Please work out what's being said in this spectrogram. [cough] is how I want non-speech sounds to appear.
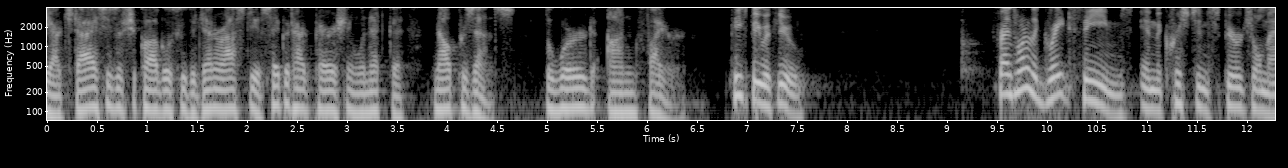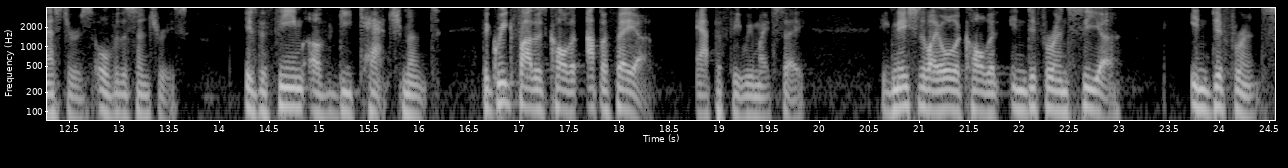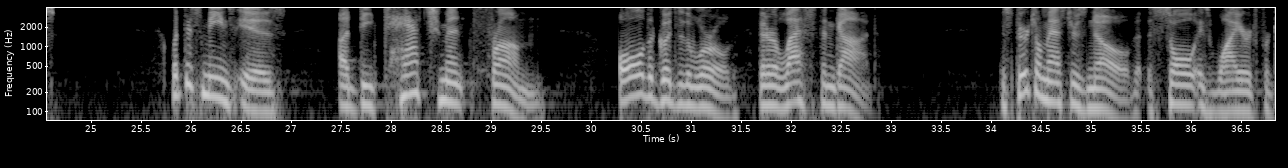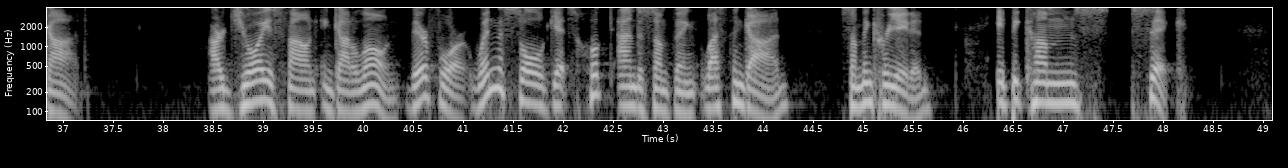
The Archdiocese of Chicago, through the generosity of Sacred Heart Parish in Winnetka, now presents The Word on Fire. Peace be with you. Friends, one of the great themes in the Christian spiritual masters over the centuries is the theme of detachment. The Greek fathers called it apatheia, apathy, we might say. Ignatius of Loyola called it indifferentia, indifference. What this means is a detachment from all the goods of the world that are less than God. The spiritual masters know that the soul is wired for God. Our joy is found in God alone. Therefore, when the soul gets hooked onto something less than God, something created, it becomes sick.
